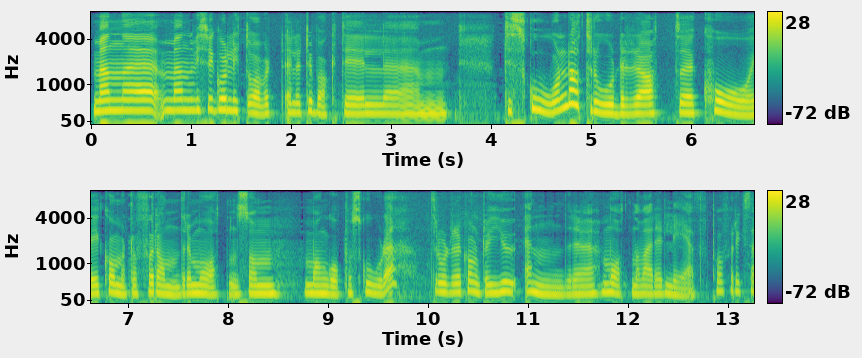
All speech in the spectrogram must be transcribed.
Men, eh, men, hvis vi går litt over, eller tilbake til, eh, til skolen, da. Tror dere at eh, KI kommer til å forandre måten som man går på skole? Tror dere kommer til å endre måten å være elev på, f.eks.?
